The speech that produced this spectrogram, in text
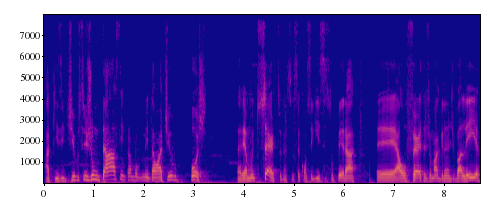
aquisitivo se juntassem para movimentar um ativo, poxa, daria muito certo, né? Se você conseguisse superar é, a oferta de uma grande baleia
